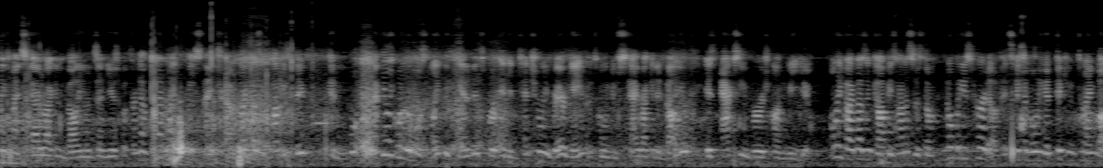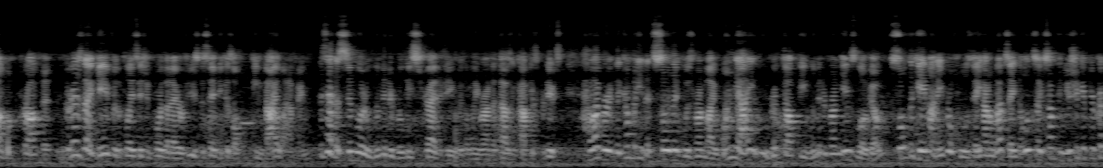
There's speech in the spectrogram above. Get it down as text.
enough. It doesn't mean these things might skyrocket in value in 10 years, but for now, of like Space Trap, 5,000 copies big fucking. I feel like one of the most likely candidates for an intentionally rare game that's going to skyrocket in value is Axiom Verge on Wii U. Only 5,000 copies on a system nobody's heard of. It's of a ticking time bomb of profit. There is that game for the PlayStation 4 that I refuse to say because I'll fucking die laughing. This had a similar limited release strategy with only around 1,000 copies produced. However, the company that sold it was run by one guy who ripped off the Limited Run Games logo, sold the game on April Fool's Day on a website that looks like something you should give your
